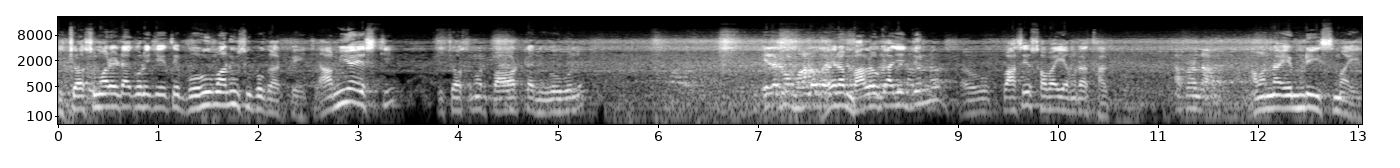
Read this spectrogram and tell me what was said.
এই চশমার এটা করেছে, এতে বহু মানুষ উপকার পেয়েছে। আমিও এসছি, এই চশমার পাওয়ারটা নেব বলে। এরকম ভালো এরকম ভালো কাজের জন্য পাশে সবাই আমরা থাকব। আপনার নাম? আমার নাম এমডি ইসমাইল।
